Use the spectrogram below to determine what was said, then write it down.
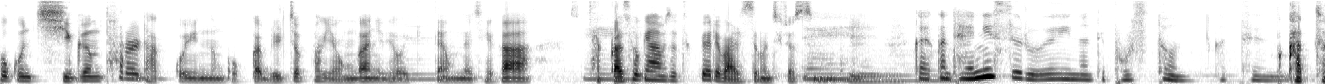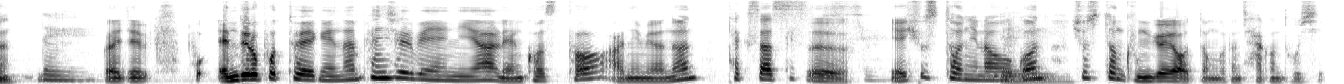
혹은 지금 터를 닦고 있는 곳과 밀접하게 연관이 되어 있기 음. 때문에 제가 작가 네. 소개하면서 특별히 말씀을 드렸습니다. 네. 음. 그러니까 약간 데니스 루헤인한테 보스턴 같은. 같은. 네. 그러니까 이제 포- 앤드루 포터에게는 펜실베니아 랭커스터 아니면은 텍사스의 텍사스. 휴스턴이나 혹은 네. 휴스턴 근교의 어떤 그런 작은 도시.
